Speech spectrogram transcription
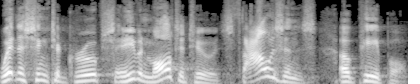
witnessing to groups and even multitudes, thousands of people.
